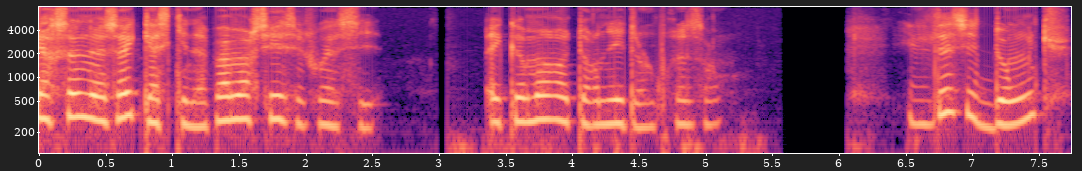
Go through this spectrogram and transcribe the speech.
Personne ne sait qu'est-ce qui n'a pas marché cette fois-ci. Et comment retourner dans le présent. Il décide donc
